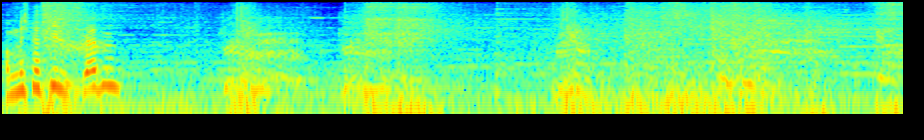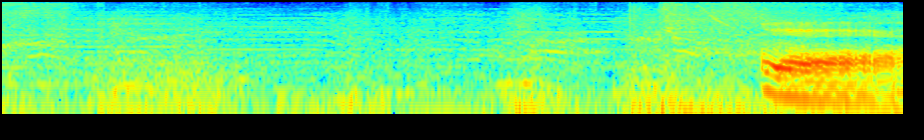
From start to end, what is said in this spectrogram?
Komm, nicht mehr viel grabben. Oh,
